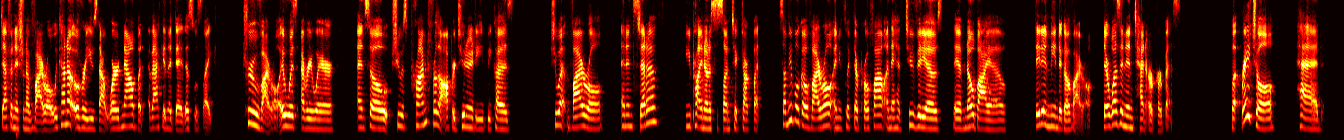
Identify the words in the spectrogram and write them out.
definition of viral. We kind of overuse that word now, but back in the day, this was like true viral. It was everywhere. And so she was primed for the opportunity because she went viral. And instead of, you probably noticed this on TikTok, but some people go viral and you click their profile and they have two videos, they have no bio. They didn't mean to go viral. There wasn't intent or purpose. But Rachel had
